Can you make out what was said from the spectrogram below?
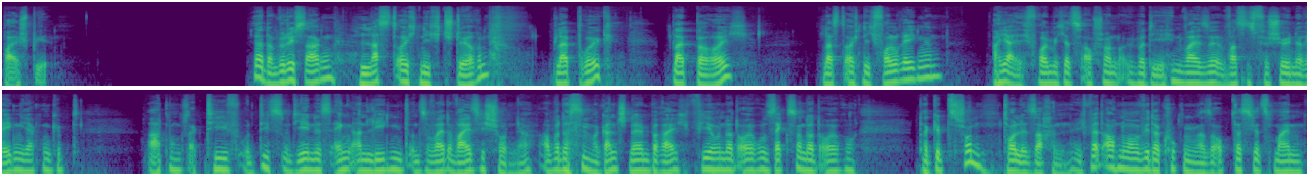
Beispielen. Ja, dann würde ich sagen, lasst euch nicht stören. Bleibt ruhig. Bleibt bei euch. Lasst euch nicht vollregnen. Ach ja, ich freue mich jetzt auch schon über die Hinweise, was es für schöne Regenjacken gibt atmungsaktiv und dies und jenes eng anliegend und so weiter, weiß ich schon, ja. Aber das sind wir ganz schnell im Bereich 400 Euro, 600 Euro. Da gibt es schon tolle Sachen. Ich werde auch noch mal wieder gucken, also ob das jetzt mein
